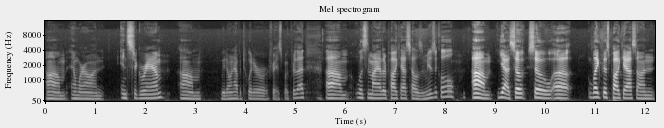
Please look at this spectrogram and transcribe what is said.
Um, and we're on Instagram. Um, we don't have a Twitter or Facebook for that. Um, listen to my other podcast, Hell is a Musical. Um, yeah, so so uh, like this podcast on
